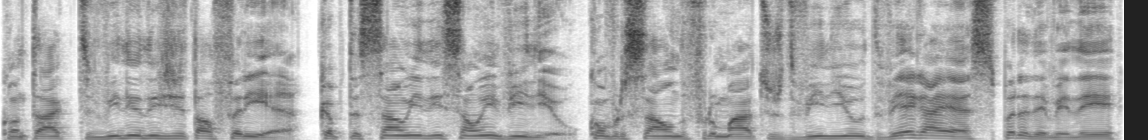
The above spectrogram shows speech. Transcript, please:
Contacte Vídeo Digital Faria. Captação e edição em vídeo. Conversão de formatos de vídeo de VHS para DVD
